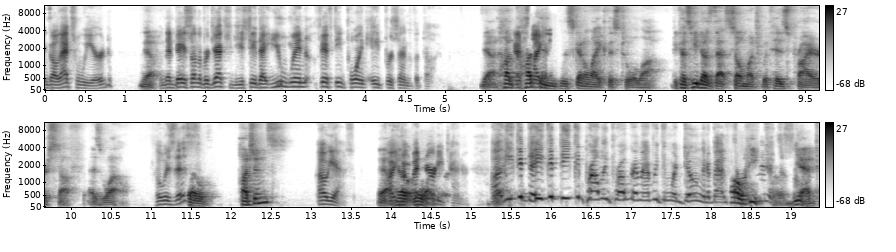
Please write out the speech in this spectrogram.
and go, that's weird. Yeah. And then based on the projections, you see that you win 50.8% of the time. Yeah. Hut- It's like- Hutchins is going to like this tool a lot because he does that so much with his prior stuff as well. Who is this? So Hutchins, oh yes. yeah, oh, you're talking about Nerdy Tenor. Oh, yeah. he could he could he could probably program everything we're doing in about Oh, 30 he minutes could. Yeah,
